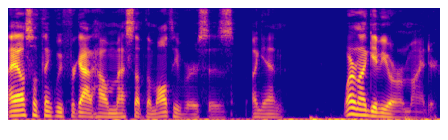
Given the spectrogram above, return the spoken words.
I also think we forgot how messed up the multiverse is. Again, why don't I give you a reminder?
